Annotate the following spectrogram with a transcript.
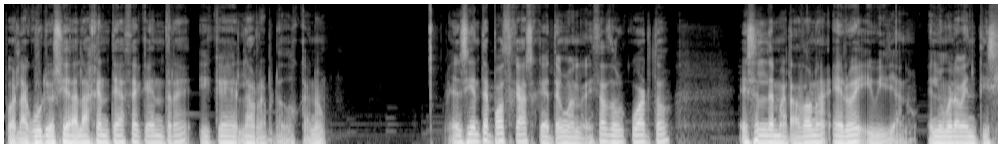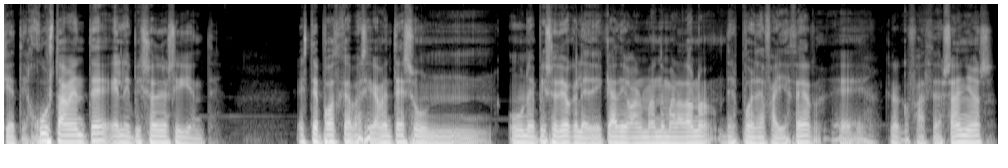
pues la curiosidad de la gente hace que entre y que la reproduzca, ¿no? El siguiente podcast que tengo analizado, el cuarto, es el de Maradona, héroe y villano, el número 27, justamente el episodio siguiente. Este podcast básicamente es un, episodio que le dediqué a Diego Armando Maradona después de fallecer, eh, creo que fue hace dos años,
